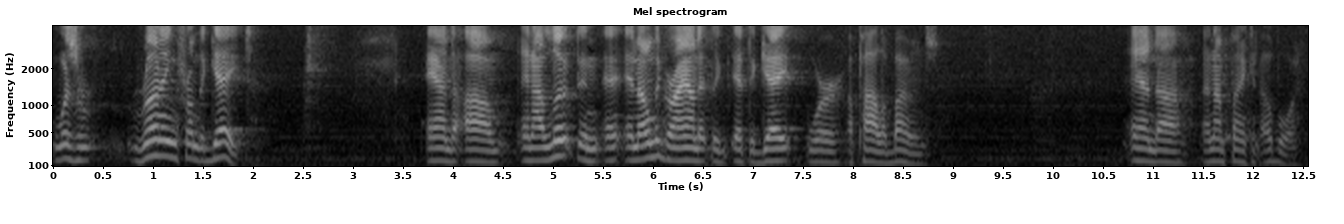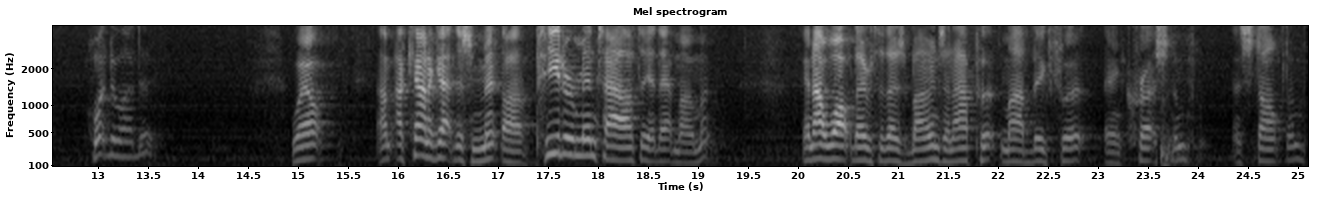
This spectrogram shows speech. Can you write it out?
was running from the gate. And, um, and I looked, and, and on the ground at the, at the gate were a pile of bones. And, uh, and I'm thinking, oh boy, what do I do? Well, I'm, i kind of got this uh, Peter mentality at that moment. And I walked over to those bones and I put my big foot and crushed them and stomped them,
